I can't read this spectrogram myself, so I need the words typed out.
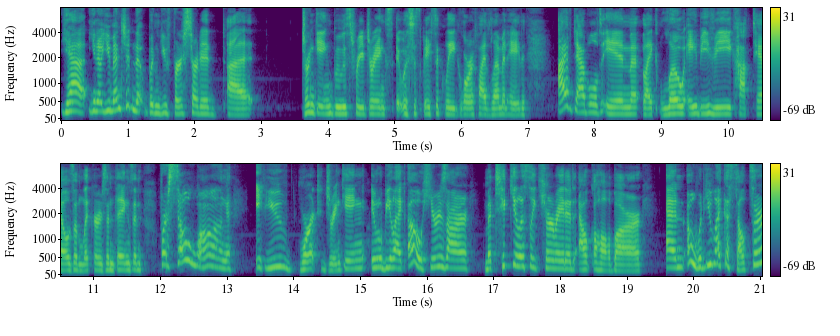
Yeah, you know, you mentioned that when you first started uh, drinking booze free drinks, it was just basically glorified lemonade. I've dabbled in like low ABV cocktails and liquors and things. And for so long, if you weren't drinking, it would be like, oh, here's our meticulously curated alcohol bar and oh, would you like a seltzer?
